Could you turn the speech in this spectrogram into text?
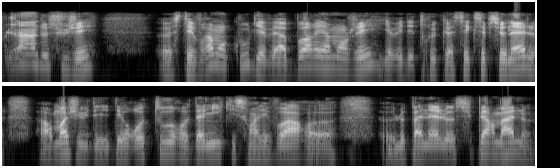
plein de sujets. Euh, c'était vraiment cool, il y avait à boire et à manger, il y avait des trucs assez exceptionnels. Alors moi j'ai eu des, des retours d'amis qui sont allés voir le panel Superman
